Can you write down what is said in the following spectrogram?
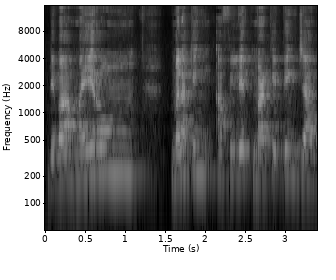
'Di ba? Mayroong malaking affiliate marketing diyan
